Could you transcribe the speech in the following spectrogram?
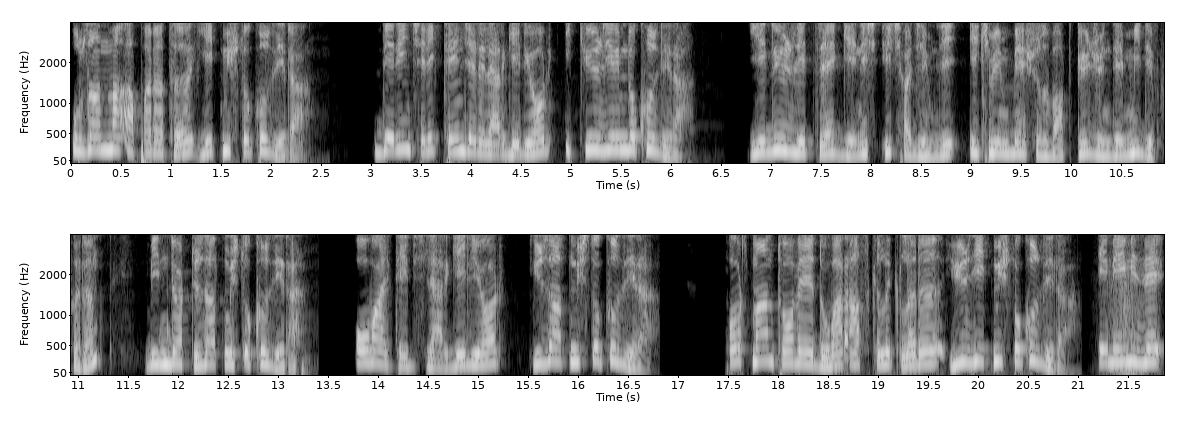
Uzanma aparatı 79 lira. Derin çelik tencereler geliyor 229 lira. 700 litre geniş iç hacimli 2500 watt gücünde midi fırın 1469 lira. Oval tepsiler geliyor 169 lira. Portmanto ve duvar askılıkları 179 lira. Emeğimize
